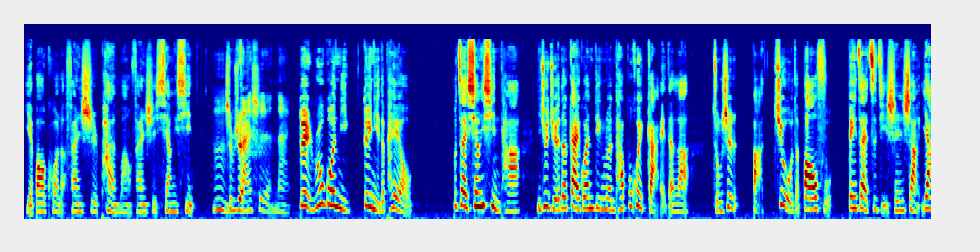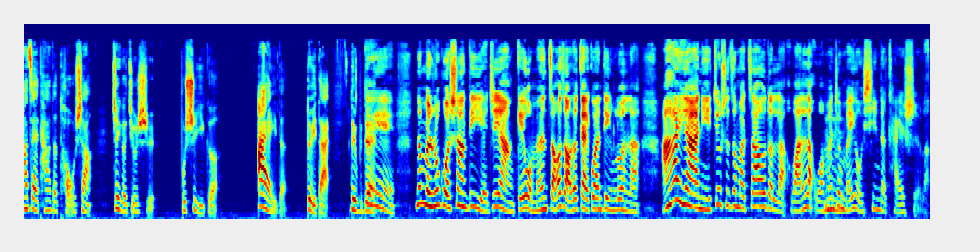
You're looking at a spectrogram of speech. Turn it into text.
也包括了凡事盼望，凡事相信。嗯，是不是凡事忍耐？对，如果你对你的配偶不再相信他，你就觉得盖棺定论，他不会改的了，总是把旧的包袱背在自己身上，压在他的头上，这个就是不是一个爱的对待，对不对？对，那么如果上帝也这样给我们早早的盖棺定论了，哎呀，你就是这么糟的了，完了，我们就嗯。没有新的开始了。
